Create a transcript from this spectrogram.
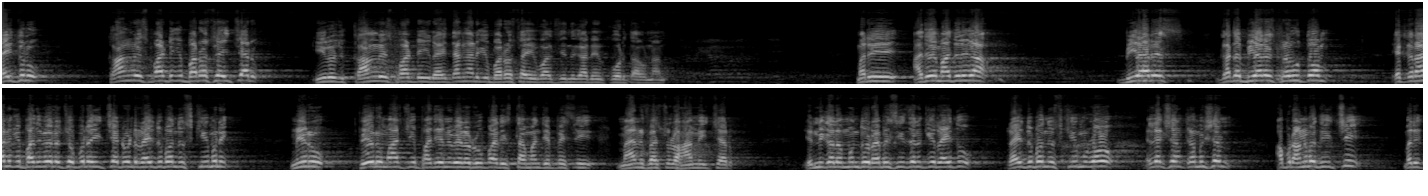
రైతులు కాంగ్రెస్ పార్టీకి భరోసా ఇచ్చారు. ఈరోజు కాంగ్రెస్ పార్టీ రైతాంగానికి భరోసా ఇవ్వాల్సిందిగా నేను కోరుతా ఉన్నాను. మరి అదే మాదిరిగా బీఆర్ఎస్ గత బీఆర్ఎస్ ప్రభుత్వం ఎకరానికి పదివేల చొప్పున ఇచ్చేటువంటి రైతు బంధు స్కీముని మీరు పేరు మార్చి పదిహేను వేల రూపాయలు ఇస్తామని చెప్పేసి మేనిఫెస్టోలో హామీ ఇచ్చారు. ఎన్నికల ముందు రబీ సీజన్కి రైతు రైతు బంధు స్కీములో ఎలక్షన్ కమిషన్ అప్పుడు అనుమతి ఇచ్చి మరి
